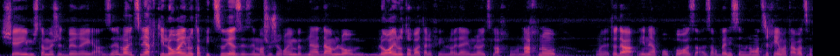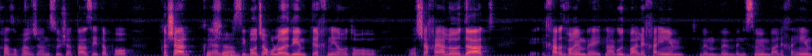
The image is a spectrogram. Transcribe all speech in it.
שהיא משתמשת בראייה. זה לא הצליח כי לא ראינו את הפיצוי הזה. זה משהו שרואים בבני אדם לא, לא ראינו אותו בעטלפים לא יודע אם לא הצלחנו אנחנו. אתה יודע הנה אפרופו אז, אז הרבה ניסויים לא מצליחים. אתה בעצמך זוכר שהניסוי שאתה עשית פה כשל, כשל. כן, מסיבות שאנחנו לא יודעים טכניות או, או שהחיה לא יודעת. אחד הדברים בהתנהגות בעלי חיים בניסויים עם בעלי חיים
